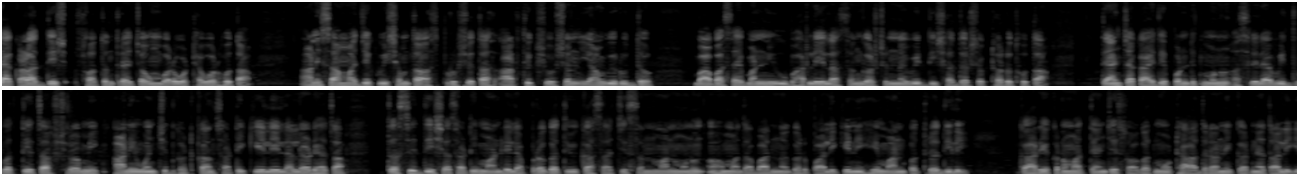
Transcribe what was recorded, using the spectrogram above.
त्या काळात देश स्वातंत्र्याच्या उंबरवठ्यावर होता आणि सामाजिक विषमता, अस्पृश्यता, आर्थिक शोषण यांविरुद्ध बाबासाहेबांनी उभारलेला संघर्ष नवी दिशादर्शक ठरत होता. त्यांच्या कायदे पंडित म्हणून असलेल्या विद्वत्तेचा, श्रमिक आणि वंचित घटकांसाठी केलेल्या लढ्याचा तसेच देशासाठी मांडलेल्या प्रगत विकासाचे सन्मान म्हणून अहमदाबाद नगरपालिकेने हे मानपत्र दिले. कार्यक्रमात त्यांचे स्वागत मोठ्या आदराने करण्यात आले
